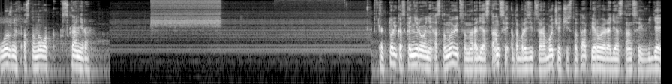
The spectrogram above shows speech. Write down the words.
ложных остановок сканера. Как только сканирование остановится, на радиостанции отобразится рабочая частота первой радиостанции. Введя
